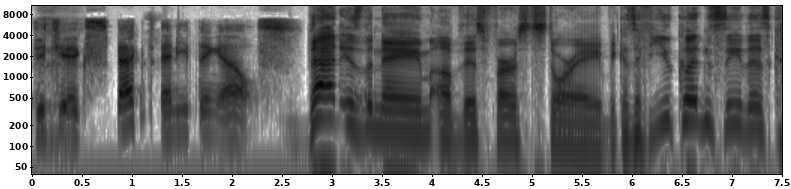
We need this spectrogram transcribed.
did you expect anything else? That is the name of this first story because if you couldn't see this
